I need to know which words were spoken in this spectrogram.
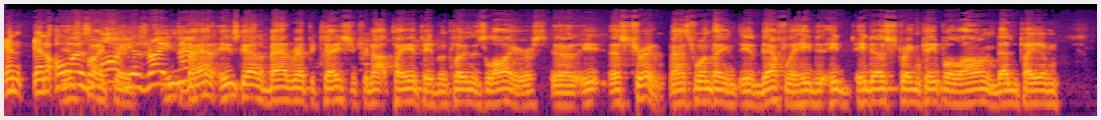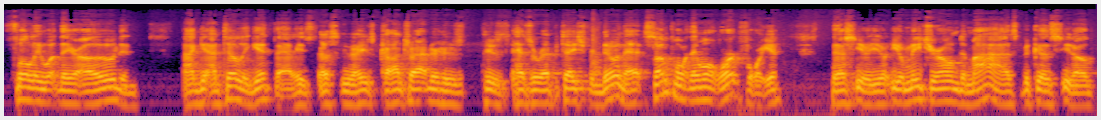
and, and all his true. lawyers right he's now. Bad, he's got a bad reputation for not paying people, including his lawyers. Uh, he, that's true. That's one thing. know, definitely, he, he he does string people along and doesn't pay them fully what they're owed. And I, I totally get that. He's that's, you know he's a contractor who's who's has a reputation for doing that. At some point, they won't work for you. That's you know you'll, you'll meet your own demise because you know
